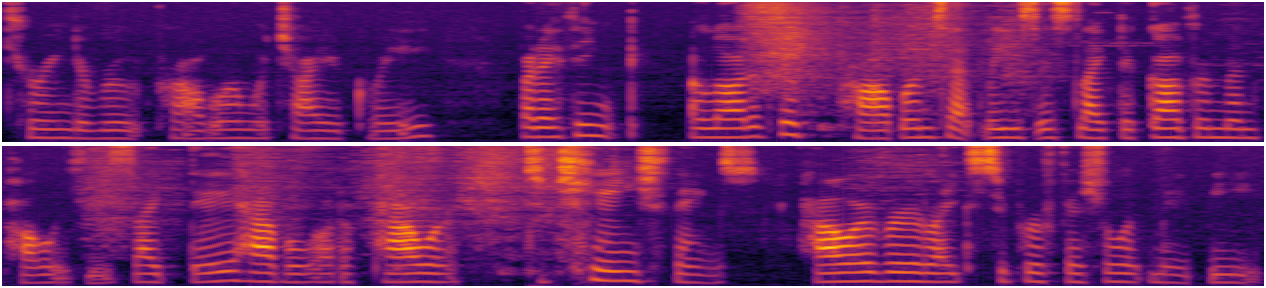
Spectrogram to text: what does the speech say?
curing the root problem, which I agree. But I think a lot of the problems, at least, is like the government policies. Like they have a lot of power to change things, however like superficial it may be.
